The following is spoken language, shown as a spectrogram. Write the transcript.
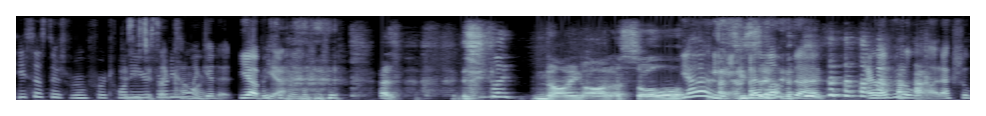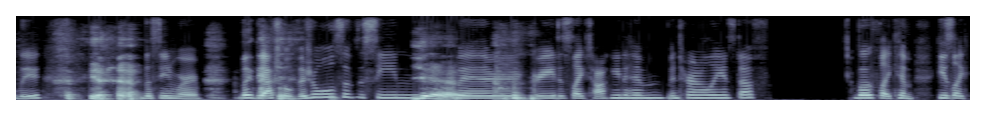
He says there's room for twenty he's or just thirty like come more. and get it. Yeah, basically. Yeah. As- Is he like gnawing on a soul? Yes, As he I love that. I love it a lot, actually. Yeah. The scene where, like, the actual visuals of the scene Yeah. where Greed is like talking to him internally and stuff. Both like him, he's like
